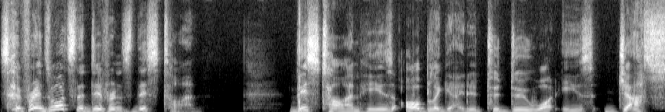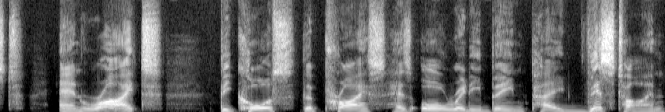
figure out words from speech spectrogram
So, friends, what's the difference this time? This time he is obligated to do what is just and right because the price has already been paid. This time,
